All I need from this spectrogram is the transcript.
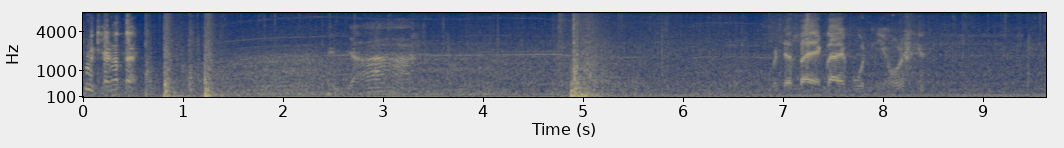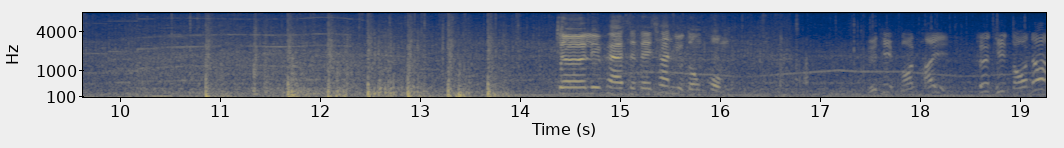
ปลุกแทงก็แตกไอ้ยา มันจะแตกได้โคตรเหนียวเลย เจอ รีแพร์สเตชันอยู่ตรงผมพื้นที่ปลอดภัยเคลื่อนที่ต่อได้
